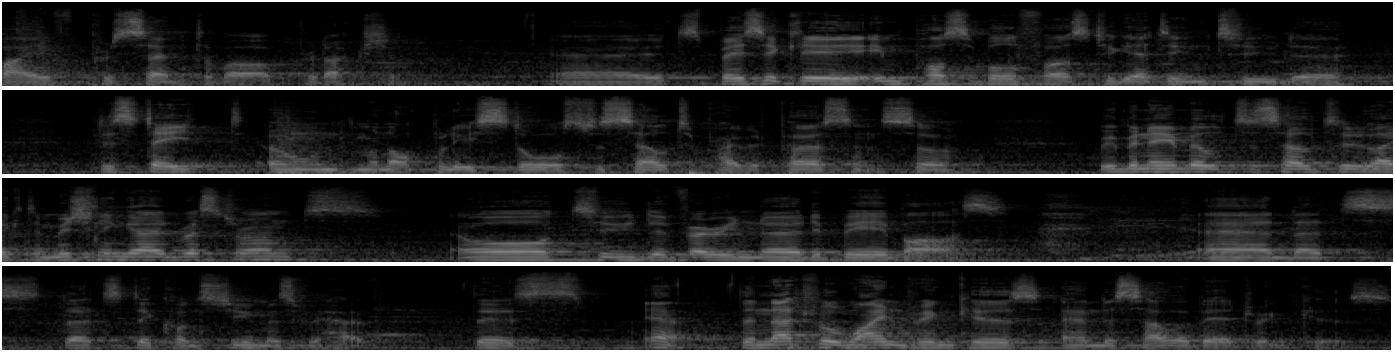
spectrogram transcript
85% of our production. Uh, it's basically impossible for us to get into the, the state-owned monopoly stores to sell to private persons. So we've been able to sell to like the Michelin Guide restaurants, or to the very nerdy beer bars. And that's, that's the consumers we have. There's yeah, the natural wine drinkers and the sour beer drinkers.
